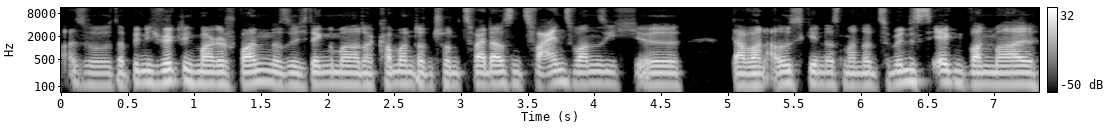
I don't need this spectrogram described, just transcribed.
also da bin ich wirklich mal gespannt. Also ich denke mal, da kann man dann schon 2022 äh, davon ausgehen, dass man dann zumindest irgendwann mal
